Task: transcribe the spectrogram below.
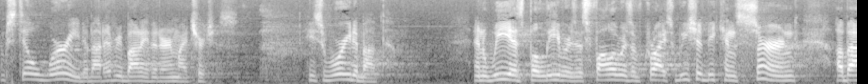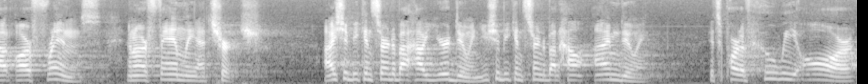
I'm still worried about everybody that are in my churches. He's worried about them. And we, as believers, as followers of Christ, we should be concerned about our friends and our family at church. I should be concerned about how you're doing. You should be concerned about how I'm doing. It's part of who we are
